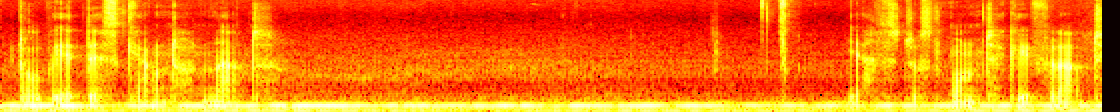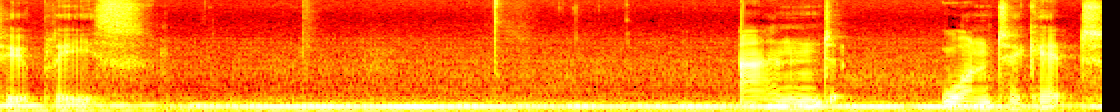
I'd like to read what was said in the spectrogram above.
there'll be a discount on that. Yes, just one ticket for that too, please. And one ticket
